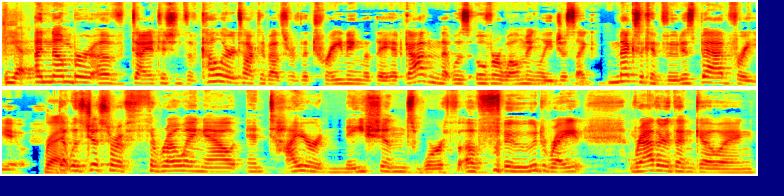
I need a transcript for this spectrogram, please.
Yeah. A number of dietitians of color talked about sort of the training that they had gotten that was overwhelmingly just like Mexican food is bad for you. Right. That was just sort of throwing out entire nations worth of food, right? Rather than going,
